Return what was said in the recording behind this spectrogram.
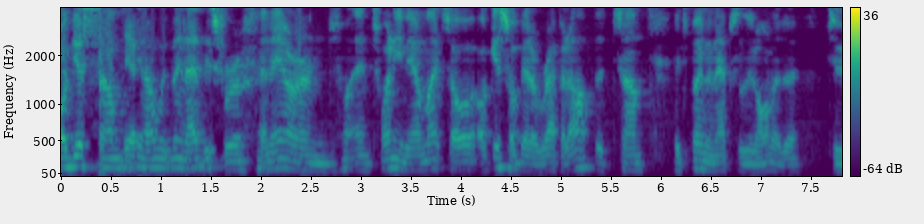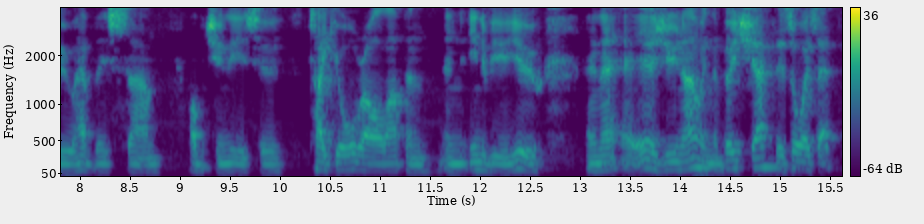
I guess, um, yeah. you know, we've been at this for an hour and, and 20 now, mate. So I guess I better wrap it up. But um, it's been an absolute honour to, to have this um, opportunity to take your role up and, and interview you. And uh, as you know, in the Beach Shack, there's always that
